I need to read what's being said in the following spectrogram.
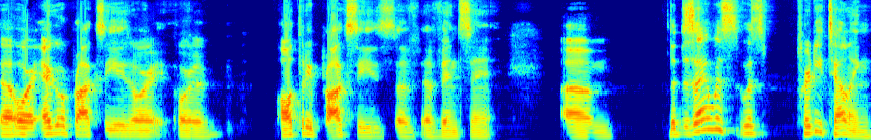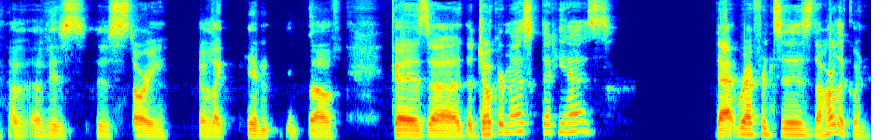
uh, or ego proxies or or all three proxies of, of Vincent. Um, the design was was pretty telling of, of his his story of like him himself, because uh, the Joker mask that he has, that references the Harlequin,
